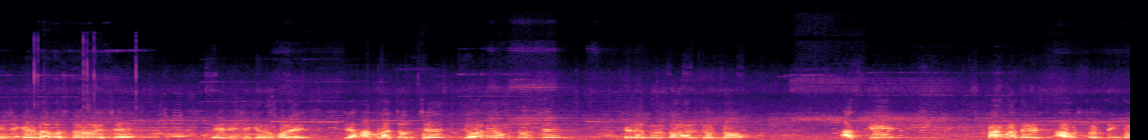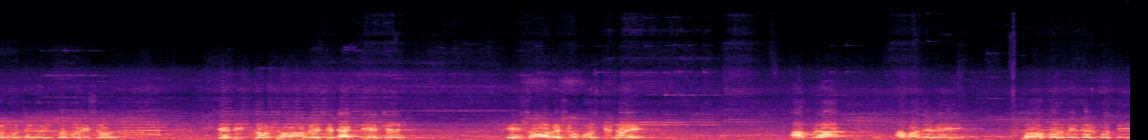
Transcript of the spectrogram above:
রিজিকের ব্যবস্থা রয়েছে, এই রিজিকের উপরে যে হামলা চলছে, যে অনিয়ম চলছে, সেটা দূর করার জন্য আজকে বাংলাদেশ আউটসোর্সিং কর্মচারী ঐক্য পরিষদ যে বিক্ষোভ সমাবেশে ডাক দিয়েছেন, এই সমাবেশে উপস্থিত হয়ে আমরা আমাদের এই সহকর্মীদের প্রতি,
